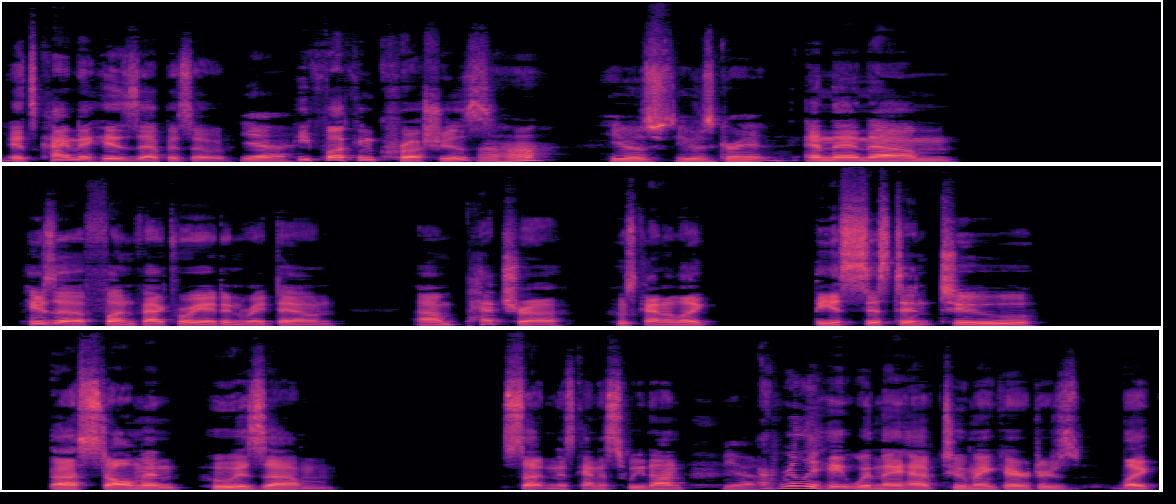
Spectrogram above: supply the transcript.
It's kind of his episode. Yeah. He fucking crushes. Uh huh. He was he was great. And then um here's a fun fact for you I didn't write down. Um Petra, who's kind of like the assistant to uh Stallman, who is um Sutton is kind of sweet on. Yeah. I really hate when they have two main characters like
